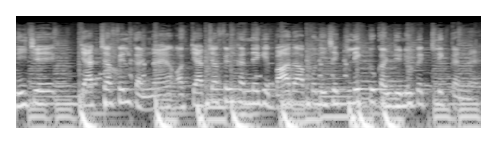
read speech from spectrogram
नीचे कैप्चा फिल करना है और कैप्चा फिल करने के बाद आपको नीचे क्लिक टू कंटिन्यू पे क्लिक करना है।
